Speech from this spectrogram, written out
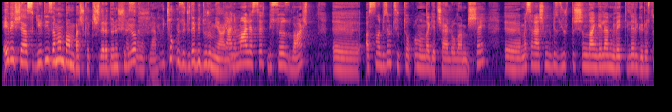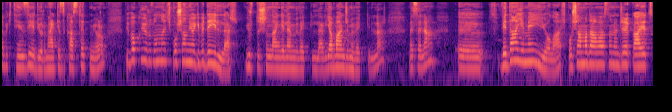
ev eşyası girdiği zaman bambaşka kişilere dönüşülüyor. Kesinlikle. Çok üzücü de bir durum yani. Yani maalesef bir söz var. Ee, aslında bizim Türk toplumunda geçerli olan bir şey. Ee, mesela şimdi biz yurt dışından gelen müvekkilleri görüyoruz. Tabii ki tenzih ediyorum, herkesi kastetmiyorum. Bir bakıyoruz onlar hiç boşanıyor gibi değiller. Yurt dışından gelen müvekkiller, yabancı müvekkiller. Mesela e, veda yemeği yiyorlar. Boşanma davasından önce gayet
